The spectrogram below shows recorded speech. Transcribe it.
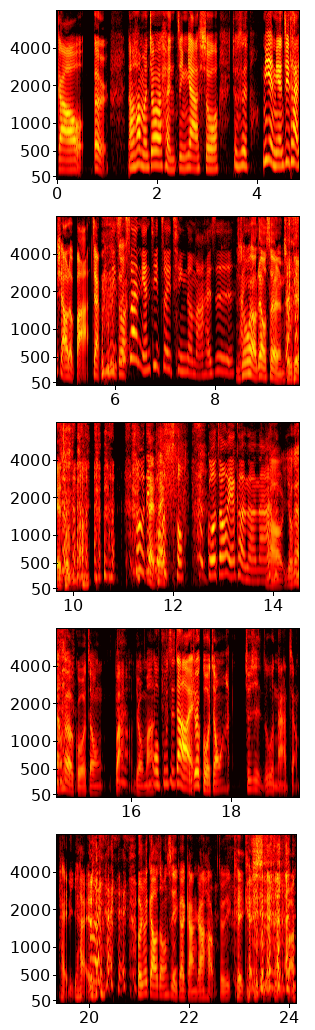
高二，然后他们就会很惊讶说，就是你也年纪太小了吧？这样。你是 算年纪最轻的吗？还是你说会有六岁人出贴图吗？还 说不定国中国中也可能啊。好，有可能会有国中吧？有吗？我不知道哎、我觉得国中还就是如果拿奖太厉害了，我觉得高中是一个刚刚好就是可以开始的地方。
